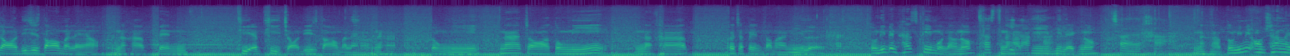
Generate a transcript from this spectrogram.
จอดิจิตอลมาแล้วนะครับ เป็น TFT จอดิจิตอลมาแล้วนะฮะตรงนี้หน้าจอตรงนี้นะครับ ก็จะเป็นประมาณนี้เลยตรงนี้เป็นทัชสกรีนหมดแล้วเนาะทัชสกรีนนะครับแล้วพี่ค่ะ พี่เล็กเนาะใช่ค่ะ นะครับตรงนี้มีออปชันอะไร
